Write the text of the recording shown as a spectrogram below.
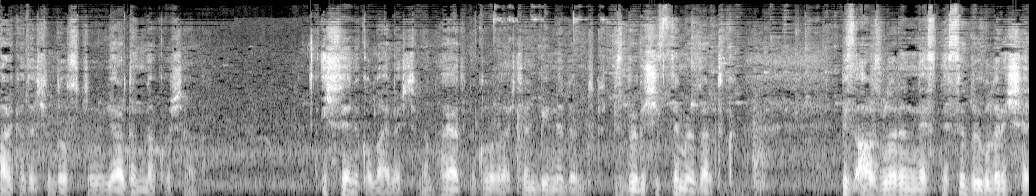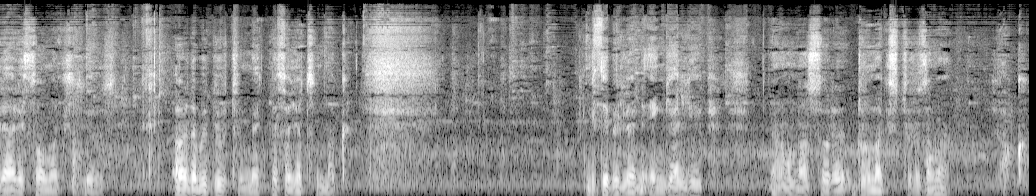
arkadaşı, dostu, yardımına koşan, işlerini kolaylaştıran, hayatını kolaylaştıran birine döndük. Biz böyle bir şey istemiyoruz artık. Biz arzuların nesnesi, duyguların şelalesi olmak istiyoruz. Arada bir dürtünmek, mesaj atılmak. Biz de birilerini engelleyip ondan sonra durmak istiyoruz ama yok.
